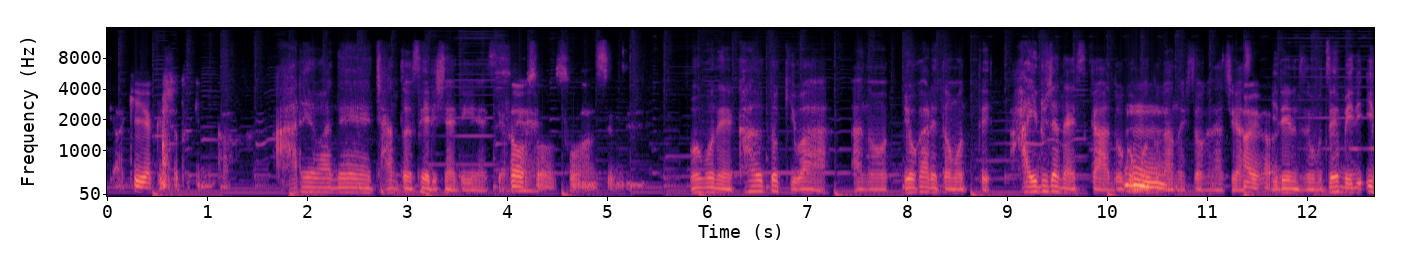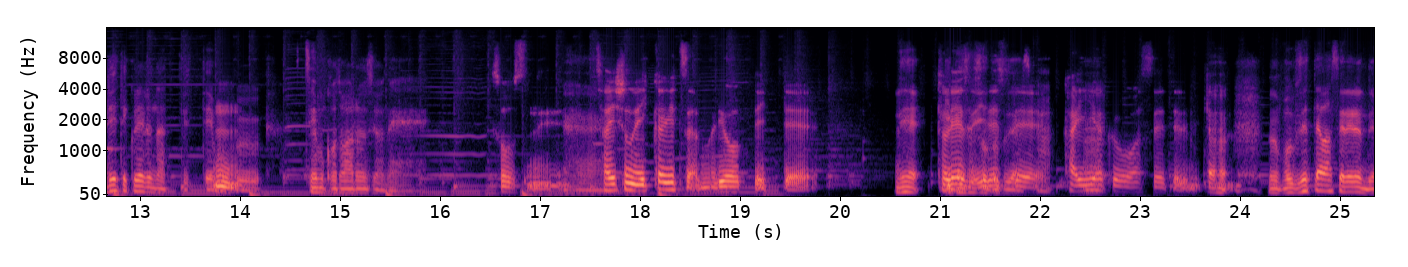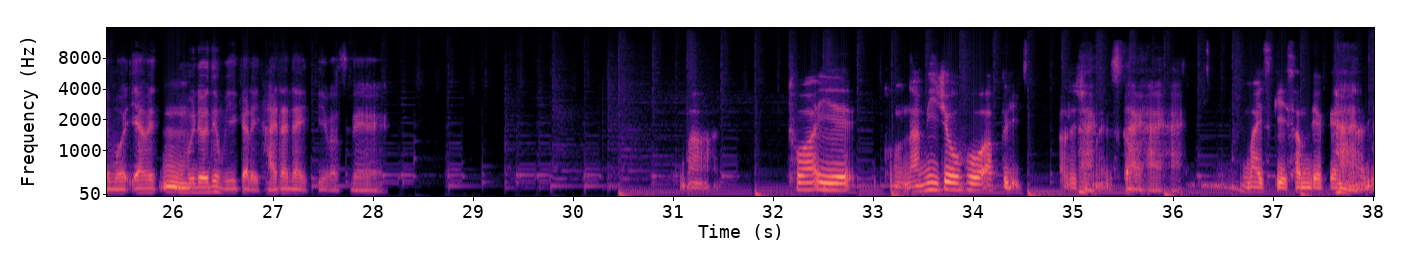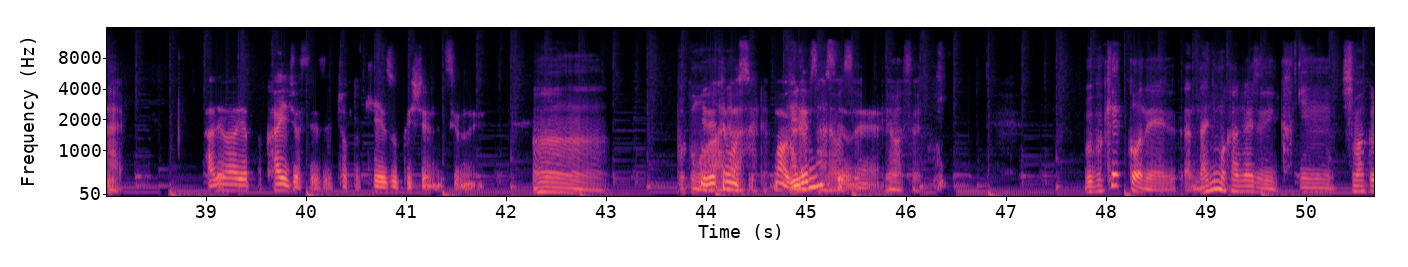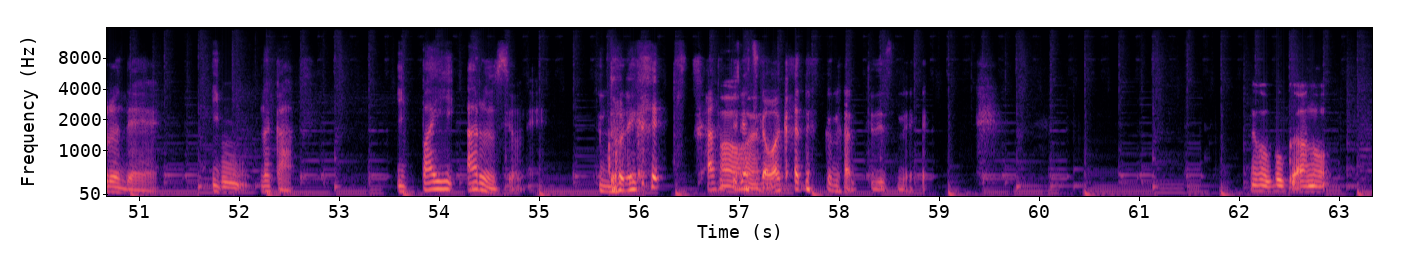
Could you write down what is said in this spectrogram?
あ契約した時にか。あれはね、ちゃんと整理しないといけないですよね。そうそう、そうなんですよね。僕もね、買うときは、あの、よかれと思って入るじゃないですか、ドコモとかの人たちがはいはい入れるんですよ。もう全部入れ入れてくれるなって言って、僕、全部断るんですよね。そうですね。ね最初の1ヶ月は無料って言って、ね、とりあえず入れて解約を忘れてるみたいな。うん僕絶対忘れるんで、もうやめ、うん無料でもいいから入らないって言いますね。まあ、とはいえ、この波情報アプリあるじゃないですか。はいはいはい。毎月300円は。ないり、はい。あれはやっぱ解除せずちょっと継続してるんですよね。うん。僕も入れてますまあ入れますよね入れます。僕結構ね、何も考えずに課金しまくるんで、うん、なんか、いっぱいあるんですよね。どれが払ってるやつか分かんなくなってですね。だから僕あの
